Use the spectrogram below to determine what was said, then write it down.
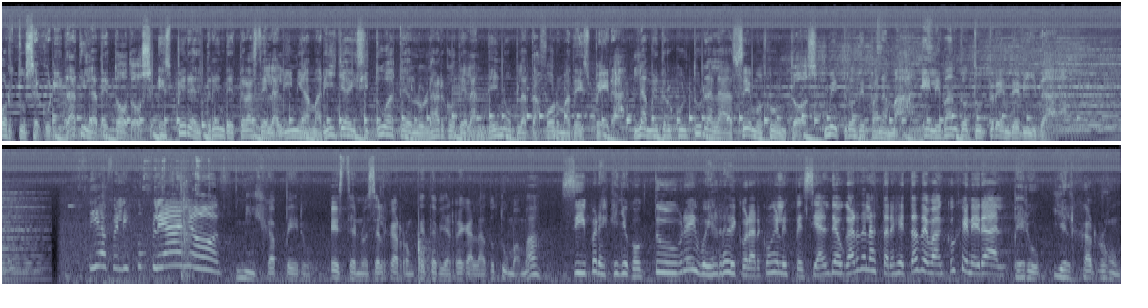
Por tu seguridad y la de todos, espera el tren detrás de la línea amarilla y sitúate a lo largo del andén o plataforma de espera. La metrocultura la hacemos juntos. Metro de Panamá, elevando tu tren de vida. Tía, feliz cumpleaños. Mija, pero este no es el jarrón que te había regalado tu mamá. Sí, pero es que llegó octubre y voy a redecorar con el especial de hogar de las tarjetas de Banco General. Pero, ¿y el jarrón?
